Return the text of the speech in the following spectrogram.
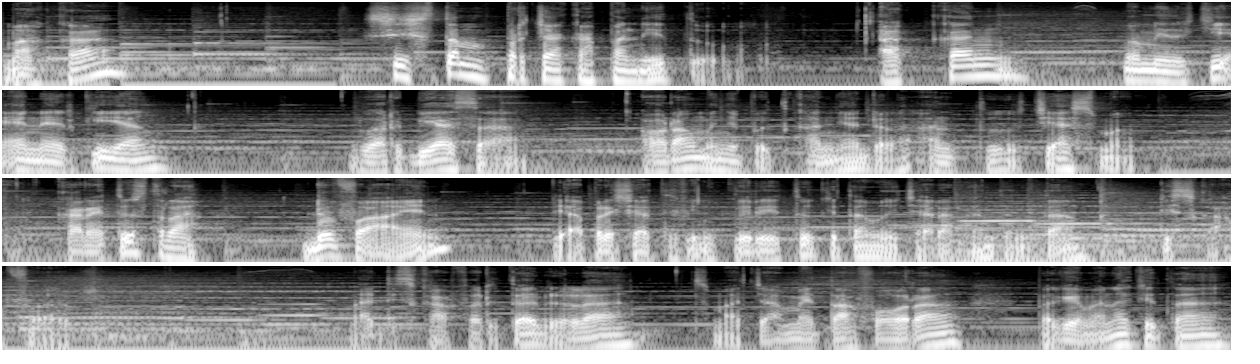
maka sistem percakapan itu akan memiliki energi yang luar biasa. Orang menyebutkannya adalah antusiasme. Karena itu setelah define di apresiatif inquiry itu kita membicarakan tentang discover. Nah, discover itu adalah semacam metafora bagaimana kita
